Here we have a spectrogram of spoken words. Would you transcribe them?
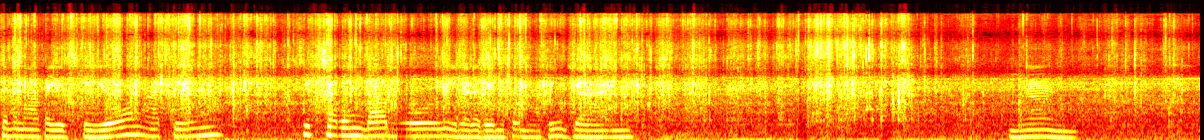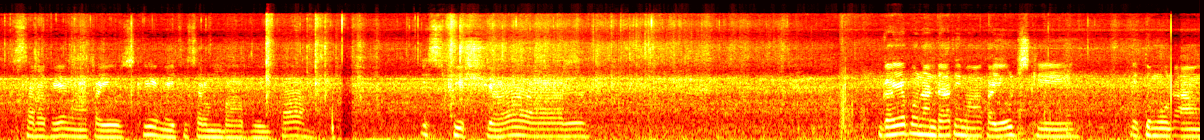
ito na mga kayudski yung ating sitsarong baboy. Ilalagay na po natin dyan. Ayan. Sarap yan mga kayudski. May sitsarong baboy pa. Espesyal. Gaya po ng dati mga kayudski. Ito muna ang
